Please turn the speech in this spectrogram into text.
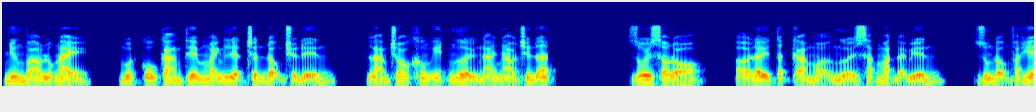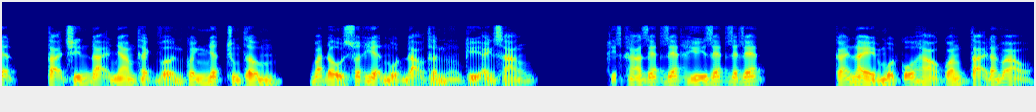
Nhưng vào lúc này, một cỗ càng thêm mãnh liệt chấn động chuyển đến, làm cho không ít người ngã nhào trên đất. Rồi sau đó, ở đây tất cả mọi người sắc mặt đại biến, rung động phát hiện, tại chín đại nham thạch vờn quanh nhất trung tâm, bắt đầu xuất hiện một đạo thần kỳ ánh sáng. Hít kha zz hi zzz cái này một cỗ hào quang tại đan vào,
